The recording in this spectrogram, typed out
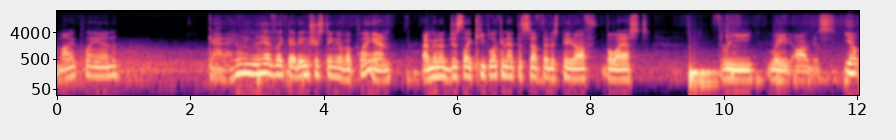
my plan. God, I don't even have like that interesting of a plan. I'm gonna just like keep looking at the stuff that has paid off the last three late August. Yep.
